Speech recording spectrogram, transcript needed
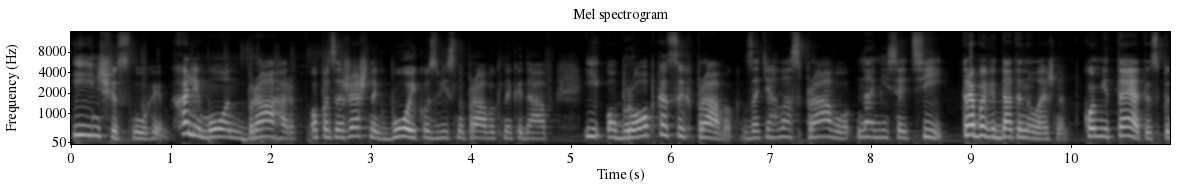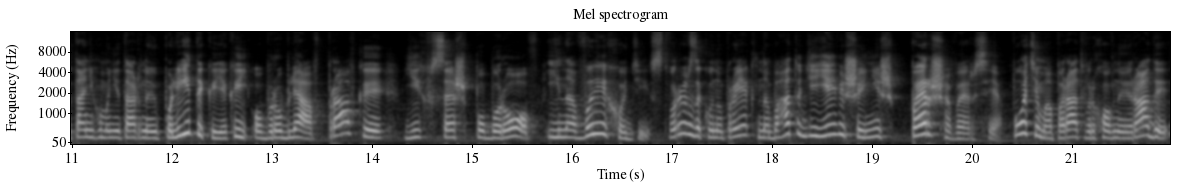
інші слуги: Халімон, Брагар, ОПЗЖшник Бойко, звісно, правок не кидав. І обробка цих правок затягла справу на місяці. Треба віддати належне. Комітет із питань гуманітарної політики, який обробляв правки, їх все ж поборов. І на виході створив законопроєкт набагато дієвіший ніж перша версія. Потім апарат Верховної Ради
